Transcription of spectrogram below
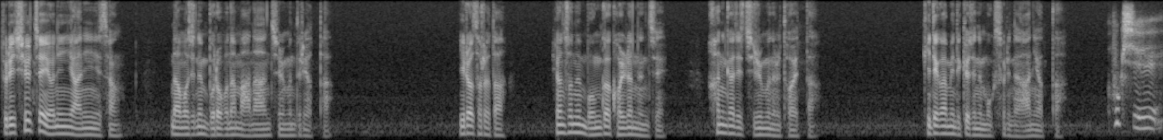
둘이 실제 연인이 아닌 이상 나머지는 물어보나 마나한 질문들이었다. 일어서려다 현서는 뭔가 걸렸는지 한 가지 질문을 더했다. 기대감이 느껴지는 목소리는 아니었다. 혹시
